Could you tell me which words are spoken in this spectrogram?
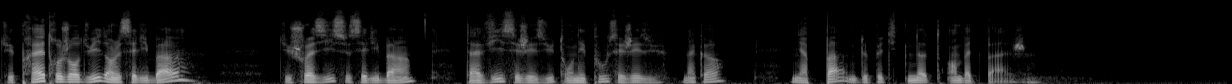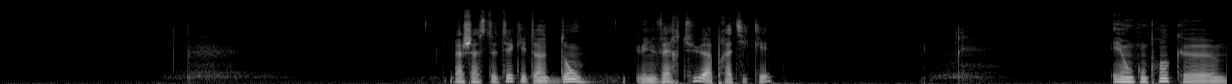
Tu es prêtre aujourd'hui dans le célibat, tu choisis ce célibat, ta vie c'est Jésus, ton époux c'est Jésus, d'accord? Il n'y a pas de petite note en bas de page. La chasteté qui est un don, une vertu à pratiquer. Et on comprend que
